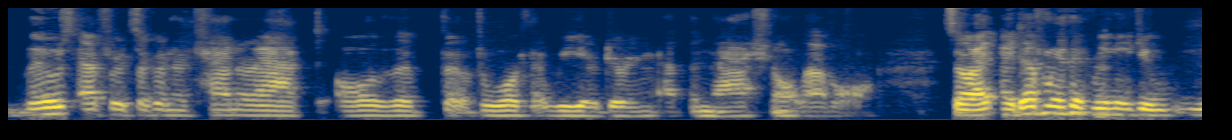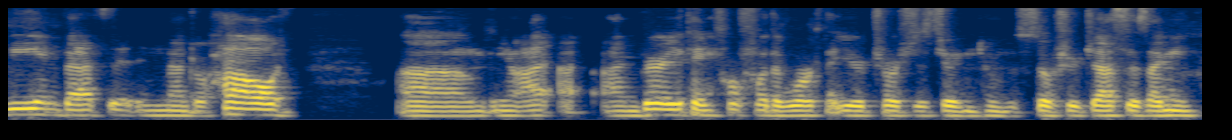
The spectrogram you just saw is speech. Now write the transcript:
those efforts are going to counteract all of the, the, the work that we are doing at the national level. So I, I, definitely think we need to reinvest in mental health. Um, you know, I, I'm very thankful for the work that your church is doing in terms of social justice. I mean,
